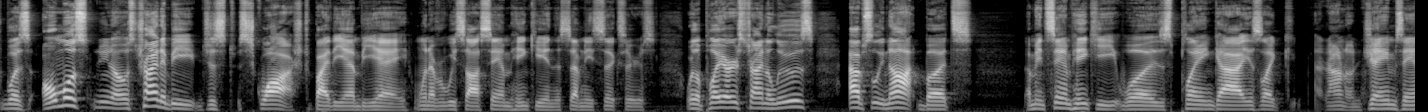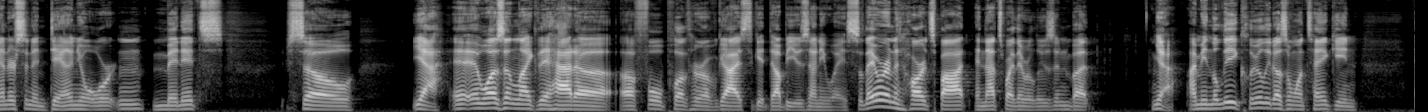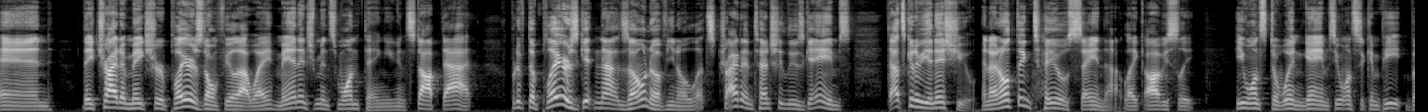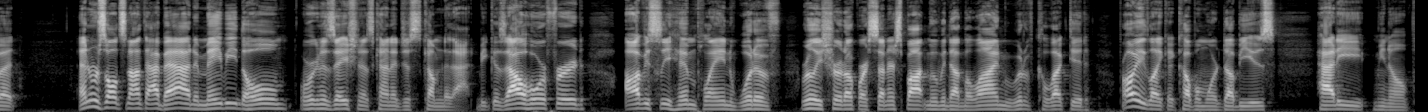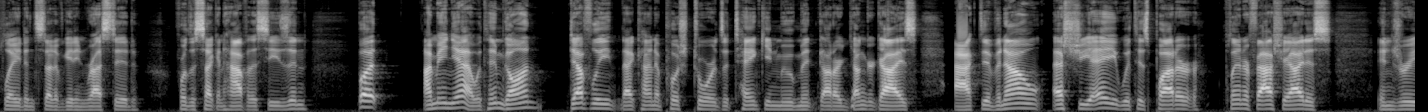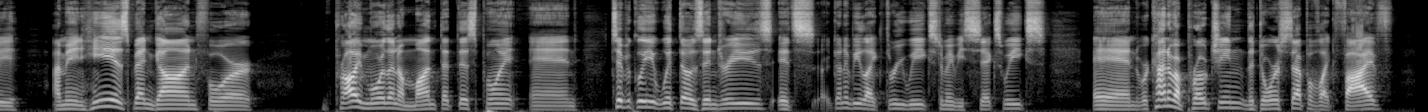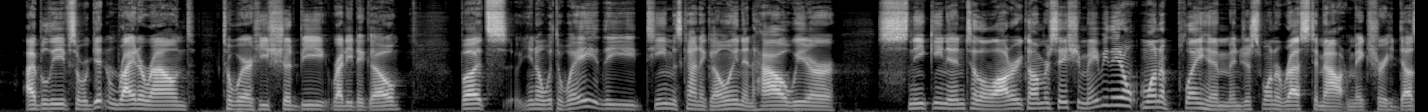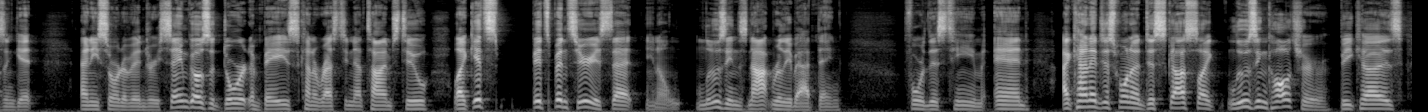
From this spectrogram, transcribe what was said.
was almost, you know, was trying to be just squashed by the NBA whenever we saw Sam Hinkie in the 76ers. Were the players trying to lose? Absolutely not. But, I mean, Sam Hinkie was playing guys like, I don't know, James Anderson and Daniel Orton minutes. So, yeah, it, wasn't like they had a, a full plethora of guys to get W's anyway. So they were in a hard spot, and that's why they were losing. But yeah, I mean, the league clearly doesn't want tanking, and they try to make sure players don't feel that way. Management's one thing, you can stop that. But if the players get in that zone of, you know, let's try to intentionally lose games, that's going to be an issue. And I don't think Theo's saying that. Like, obviously, he wants to win games, he wants to compete, but end result's not that bad, and maybe the whole organization has kind of just come to that because Al Horford, obviously him playing would have really shored up our center spot moving down the line. We would have collected probably like a couple more W's had he, you know, played instead of getting rested for the second half of the season. But I mean, yeah, with him gone, definitely that kind of pushed towards a tanking movement, got our younger guys active, and now SGA with his platter plantar fasciitis injury I mean, he has been gone for probably more than a month at this point, and typically with those injuries, it's going to be like three weeks to maybe six weeks, and we're kind of approaching the doorstep of like five, I believe. So we're getting right around to where he should be ready to go. But, you know, with the way the team is kind of going and how we are sneaking into the lottery conversation, maybe they don't want to play him and just want to rest him out and make sure he doesn't get any sort of injury. Same goes with Dort and Bays kind of resting at times too. Like it's it's been serious that, you know, losing's not really a bad thing for this team. And I kind of just want to discuss like losing culture because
